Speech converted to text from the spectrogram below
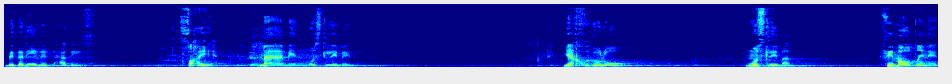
بدليل الحديث الصحيح ما من مسلم يخذل مسلما في موطن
